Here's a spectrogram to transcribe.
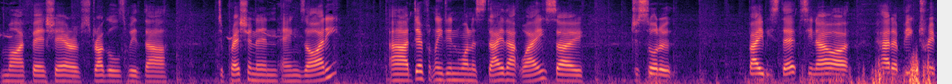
my fair share of struggles with uh, depression and anxiety. Uh, definitely didn't want to stay that way, so just sort of baby steps, you know. I had a big trip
